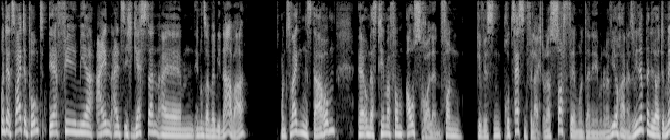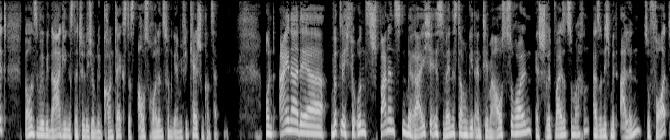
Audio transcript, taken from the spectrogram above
Und der zweite Punkt, der fiel mir ein, als ich gestern ähm, in unserem Webinar war. Und zwar ging es darum, äh, um das Thema vom Ausrollen von gewissen Prozessen vielleicht oder Software im Unternehmen oder wie auch anders. Also wie nimmt man die Leute mit? Bei uns im Webinar ging es natürlich um den Kontext des Ausrollens von Gamification-Konzepten. Und einer der wirklich für uns spannendsten Bereiche ist, wenn es darum geht, ein Thema auszurollen, es schrittweise zu machen, also nicht mit allen sofort,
